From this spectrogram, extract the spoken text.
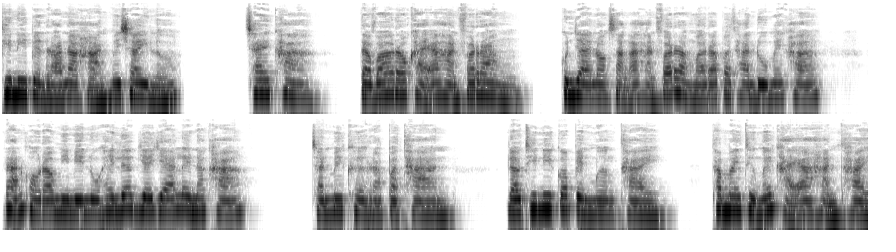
ที่นี่เป็นร้านอาหารไม่ใช่เหรอ ใช่ค่ะ แต่ว่าเราขายอาหารฝรั่ง คุณยายลองสั่งอาหารฝรั่งมารับประทานดูไหมคะ ร้านของเรามีเมนูให้เลือกเยอะแยะเลยนะคะ ฉันไม่เคยรับประทาน แล้วที่นี่ก็เป็นเมืองไทย ทำไมถึงไม่ขายอาหารไทย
